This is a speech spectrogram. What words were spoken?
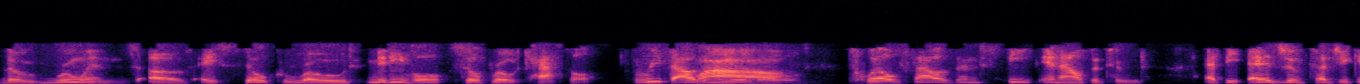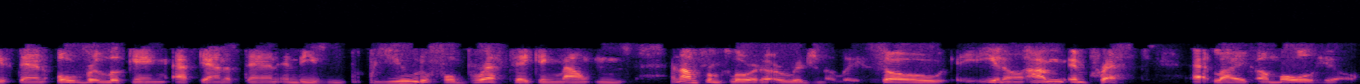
the ruins of a Silk Road, medieval Silk Road castle, 3,000 wow. years old, 12,000 feet in altitude at the edge of Tajikistan overlooking Afghanistan in these beautiful, breathtaking mountains. And I'm from Florida originally. So, you know, I'm impressed at like a molehill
